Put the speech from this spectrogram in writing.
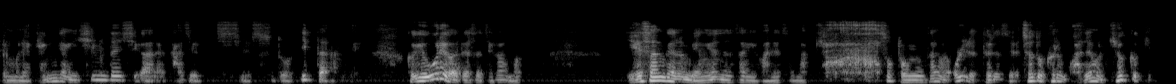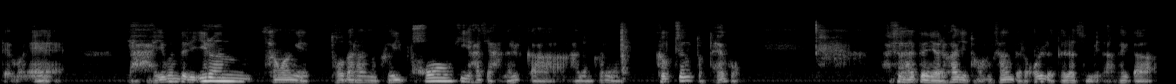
때문에 굉장히 힘든 시간을 가질 수도 있다는 거예요. 그게 우려가 돼서 제가 막 예상되는 명예현상에 관해서 막 계속 동영상을 올려드렸어요. 저도 그런 과정을 겪었기 때문에 야 이분들이 이런 상황에 도달하면 거의 포기하지 않을까 하는 그런 걱정도 되고 그래서 하여튼 여러 가지 동영상들을 올려드렸습니다. 그러니까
